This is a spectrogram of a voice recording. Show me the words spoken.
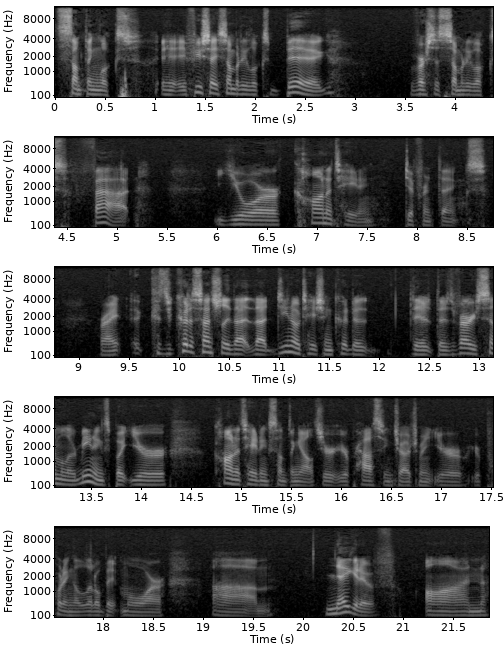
something looks, if you say somebody looks big versus somebody looks fat, you're connotating different things, right? Because you could essentially, that, that denotation could, uh, there, there's very similar meanings, but you're connotating something else. You're, you're passing judgment, you're, you're putting a little bit more um, negative on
